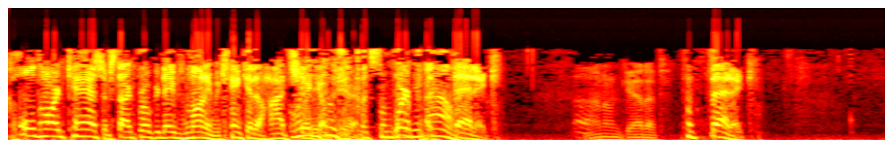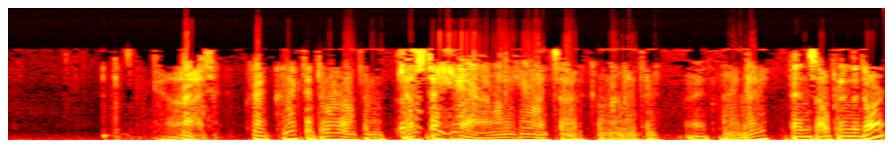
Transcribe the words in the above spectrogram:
cold hard cash of stockbroker Dave's money. We can't get a hot All chick up is here. put We're in mouth. pathetic. I don't get it. Pathetic. God. Crack, crack the door open just a hair. I want to hear what's uh, going on out there. All right. All right, ready? Ben's opening the door.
